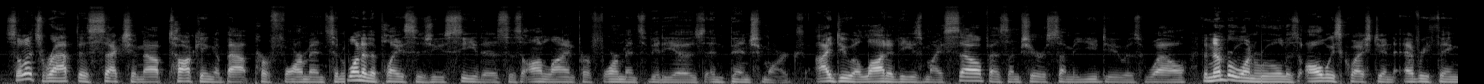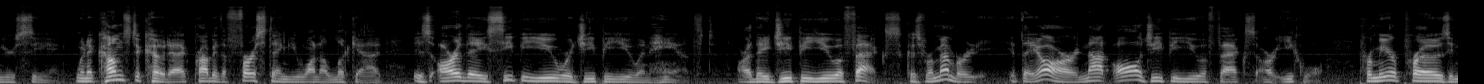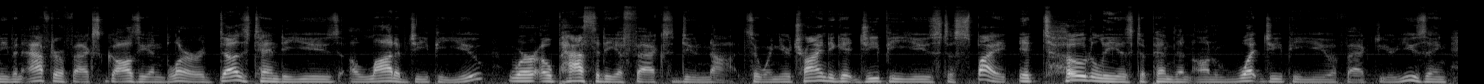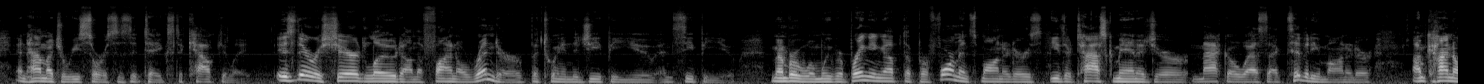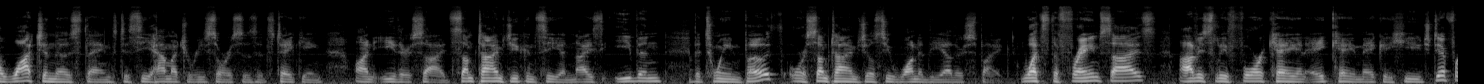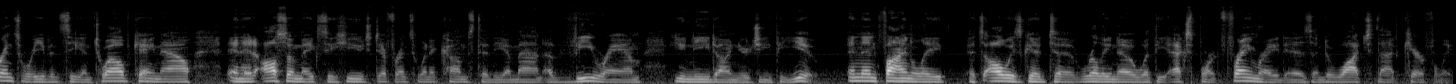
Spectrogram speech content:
So let's wrap this section up talking about performance. And one of the places you see this is online performance videos and benchmarks. I do a lot of these myself, as I'm sure some of you do as well. The number one rule is always question everything you're seeing. When it comes to codec, probably the first thing you want to look at is are they CPU or GPU enhanced? Are they GPU effects? Because remember, if they are, not all GPU effects are equal. Premiere Pros and even After Effects Gaussian Blur does tend to use a lot of GPU, where opacity effects do not. So when you're trying to get GPUs to spike, it totally is dependent on what GPU effect you're using and how much resources it takes to calculate. Is there a shared load on the final render between the GPU and CPU? Remember when we were bringing up the performance monitors, either Task Manager, Mac OS Activity Monitor, I'm kind of watching those things to see how much resources it's taking on either side. Sometimes you can see a nice even between both, or sometimes you'll see one of the other spike. What's the frame size? Obviously 4K and 8K make a huge difference. We're even seeing 12K now, and it also makes a huge difference when it comes to the amount of VRAM you need on your GPU. And then finally, it's always good to really know what the export frame rate is and to watch that carefully.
